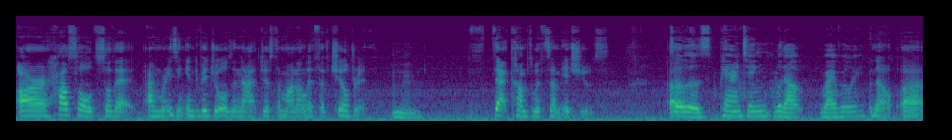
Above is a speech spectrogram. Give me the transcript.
our household so that I'm raising individuals and not just a monolith of children, Mhm. that comes with some issues. So Uh, was parenting without rivalry, no, uh,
